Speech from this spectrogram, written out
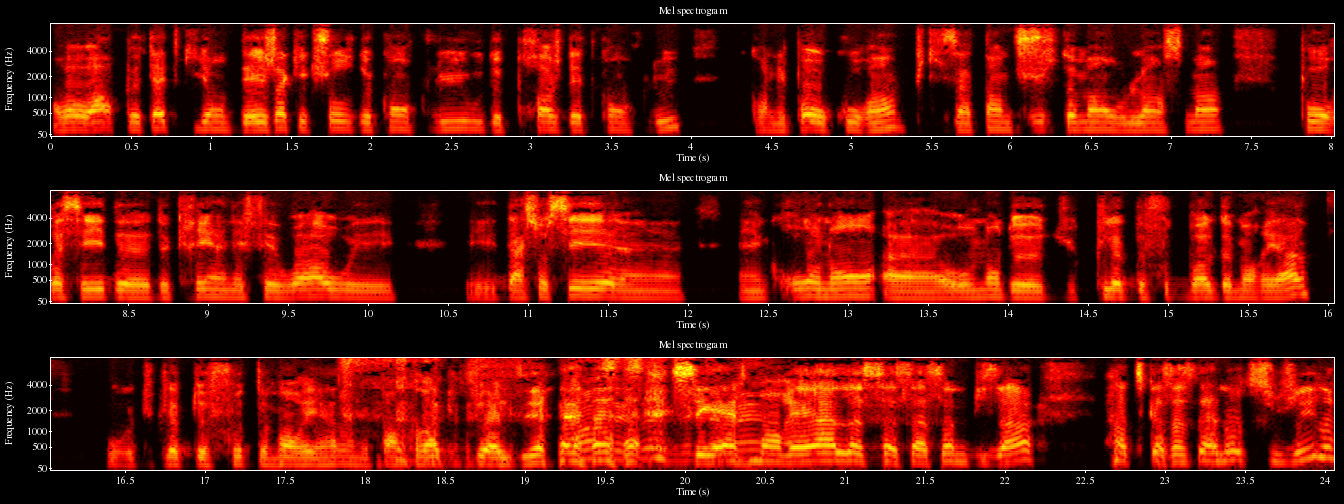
on va voir. Peut-être qu'ils ont déjà quelque chose de conclu ou de proche d'être conclu, qu'on n'est pas au courant, puis qu'ils attendent justement au lancement pour essayer de, créer un effet wow et, et d'associer un, un gros nom euh, au nom de, du club de football de Montréal. ou du club de foot de Montréal. On n'est pas encore habitué à le dire. c'est CF Montréal, ça, ça sonne bizarre. En tout cas, ça c'est un autre sujet. Là.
